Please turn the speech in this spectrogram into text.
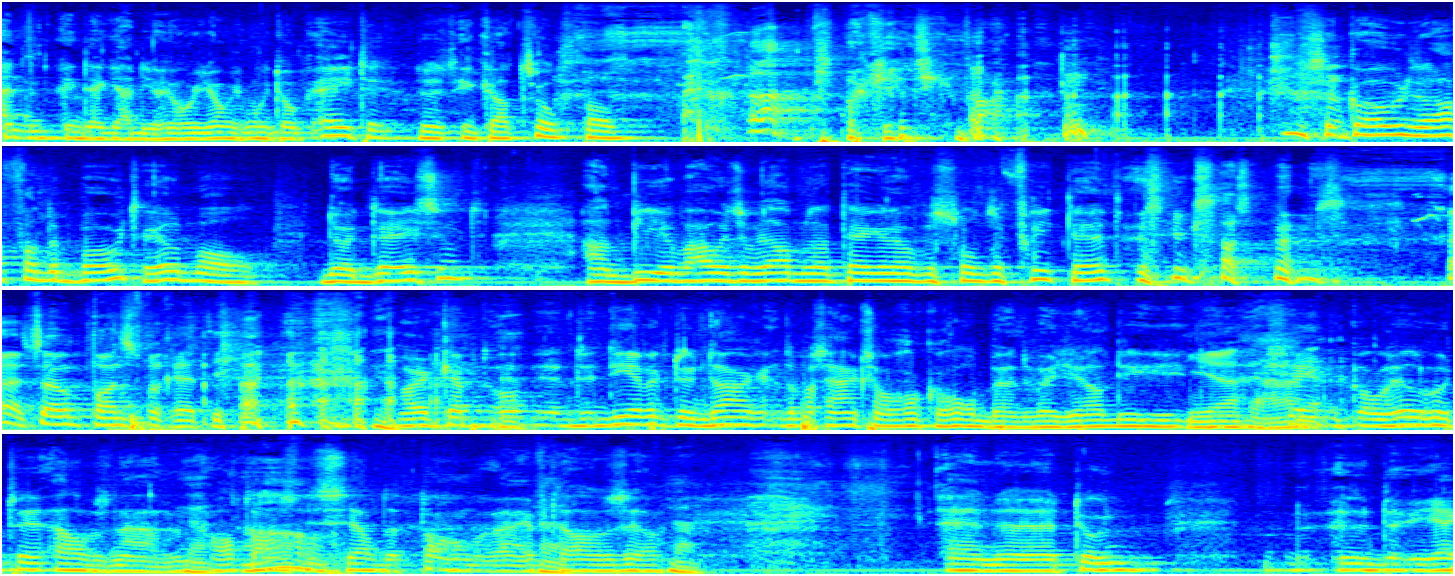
en ik denk, ja, die jonge jongens moeten ook eten. Dus ik had zo'n pan spaghetti gemaakt. Ze komen eraf van de boot, helemaal doordezend. Aan het bier wouden ze wel, maar daar tegenover stond een frietent. En ik zat Zo'n pan spaghetti. Maar ik heb, die- heb ik toen daar... Dat was eigenlijk zo'n rock'n'roll band, weet je wel. Die, Ja. die Ja, zeker kon heel goed eh, Elvis nadoen. Ja. Althans, Oh. dezelfde maar hij heeft Ja. alles zelf. Ja. En eh, toen... eh, ja,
